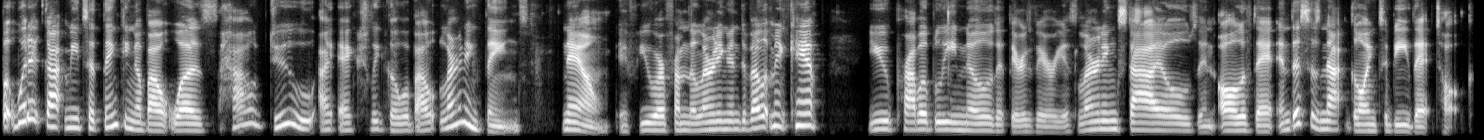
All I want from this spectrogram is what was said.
But what it got me to thinking about was how do I actually go about learning things? Now, if you are from the learning and development camp, you probably know that there's various learning styles and all of that. And this is not going to be that talk.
